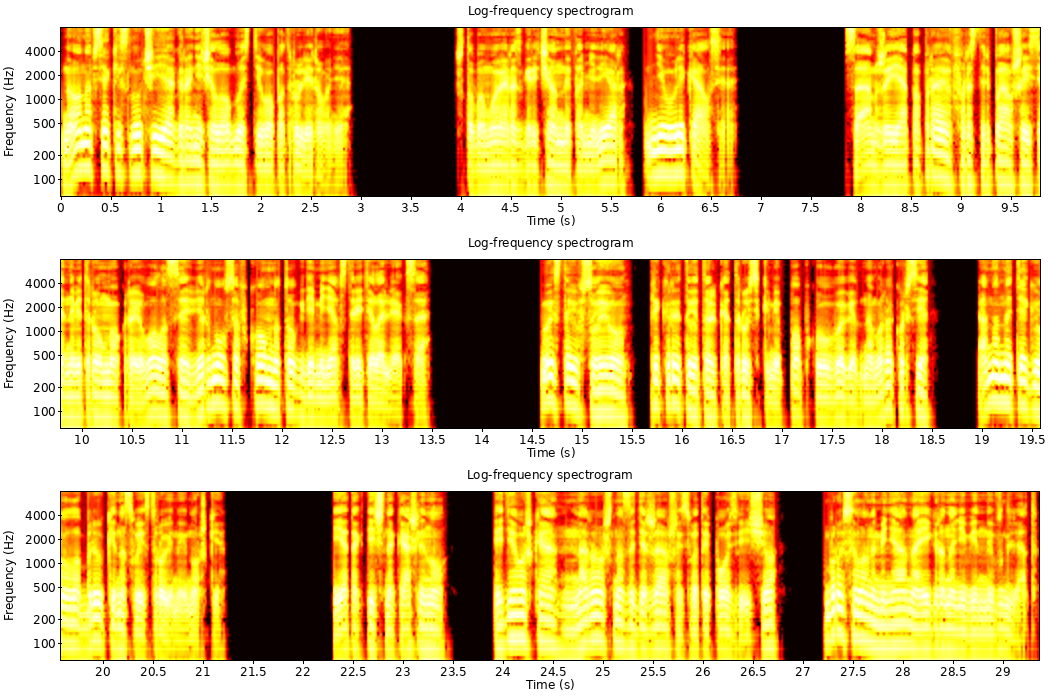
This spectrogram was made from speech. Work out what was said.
но на всякий случай я ограничил область его патрулирования, чтобы мой разгоряченный фамильяр не увлекался. Сам же я, поправив растрепавшиеся на ветру мокрые волосы, вернулся в комнату, где меня встретила Лекса. Выставив свою, прикрытую только трусиками попку в выгодном ракурсе, она натягивала брюки на свои стройные ножки. Я тактично кашлянул, и девушка, нарочно задержавшись в этой позе еще, бросила на меня наигранно невинный взгляд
